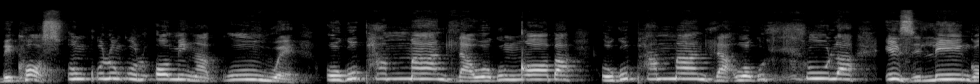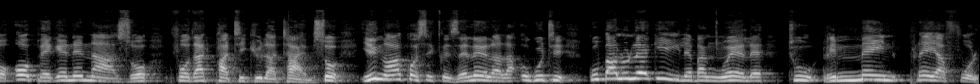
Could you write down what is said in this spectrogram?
because uNkulunkulu omi ngakuwe ukupha amandla wokunqoba ukupha amandla wokuhlula izilingo obhekene nazo for that particular time. So ingakho sigcizelela la ukuthi kubalulekile bangcwele to remain prayerful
